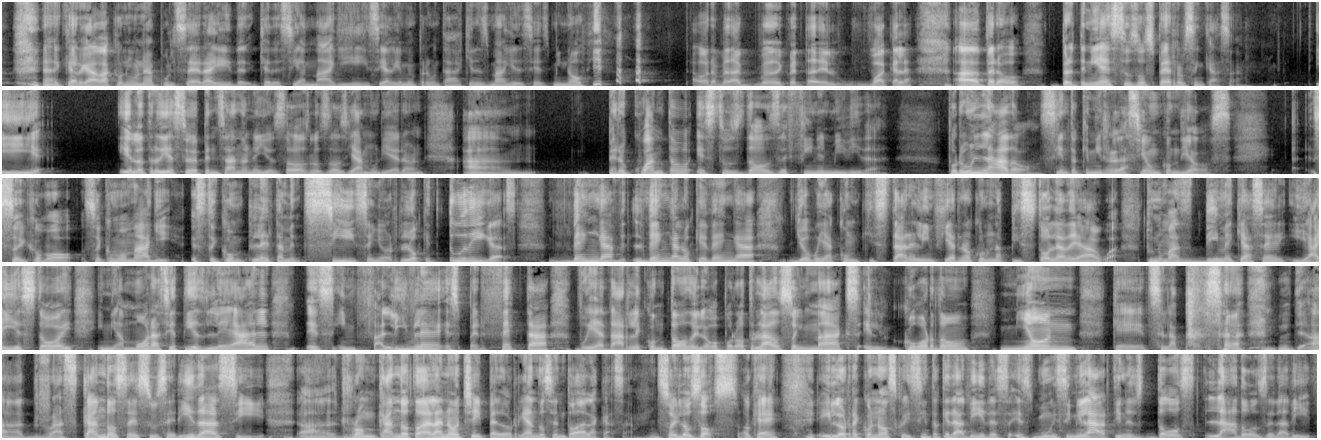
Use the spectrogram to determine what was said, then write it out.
cargaba con una pulsera y que decía Maggie. Y si alguien me preguntaba quién es Maggie, decía es mi novia. ahora me, doy cuenta del guacala. Ah, pero, pero tenía estos dos perros en casa. Y, el otro día estuve pensando en ellos dos, los dos ya murieron. Pero cuánto estos dos definen mi vida. Por un lado, siento que mi relación con Dios soy como, soy como Maggie. Estoy completamente, sí, Señor, lo que tú digas, venga, venga lo que venga, yo voy a conquistar el infierno con una pistola de agua. Tú nomás dime qué hacer y ahí estoy. Y mi amor hacia ti es leal, es infalible, es perfecta. Voy a darle con todo. Y luego por otro lado soy Max, el gordo, mión, que se la pasa uh, rascándose sus heridas y... Uh, roncando toda la noche y en toda la casa. Soy los dos, ¿ok? Y lo reconozco y siento que David es, es muy similar. Tienes dos lados de David.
